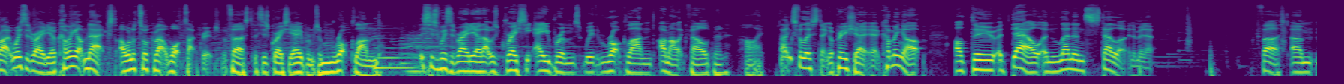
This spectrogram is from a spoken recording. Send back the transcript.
Right, Wizard Radio. Coming up next, I want to talk about WhatsApp groups. But first, this is Gracie Abrams from Rockland. This is Wizard Radio. That was Gracie Abrams with Rockland. I'm Alec Feldman. Hi. Thanks for listening. Appreciate it. Coming up, I'll do Adele and Lennon Stella in a minute. First, um,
